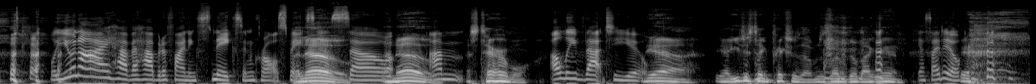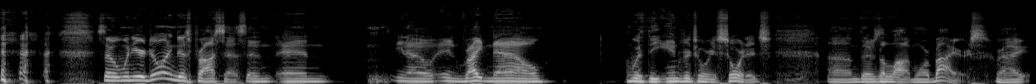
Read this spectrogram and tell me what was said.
Well, you and I have a habit of finding snakes in crawl spaces. know. So I know. I'm That's terrible. I'll leave that to you. Yeah. Yeah. You just take mm-hmm. pictures of them. Just let them go back in. Yes, I do. so when you're doing this process and and you know and right now with the inventory shortage um, there's a lot more buyers right?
